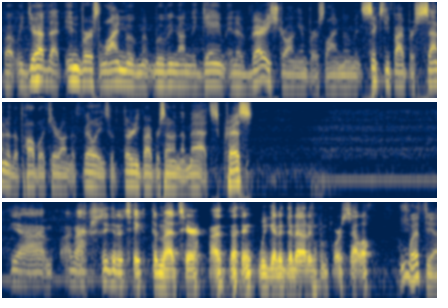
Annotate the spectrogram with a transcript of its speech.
but we do have that inverse line movement moving on the game in a very strong inverse line movement. Sixty-five percent of the public here on the Phillies, with thirty-five percent on the Mets. Chris. Yeah, I'm, I'm actually going to take the Mets here. I, I, think we get a good outing from Porcello. I'm with you.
